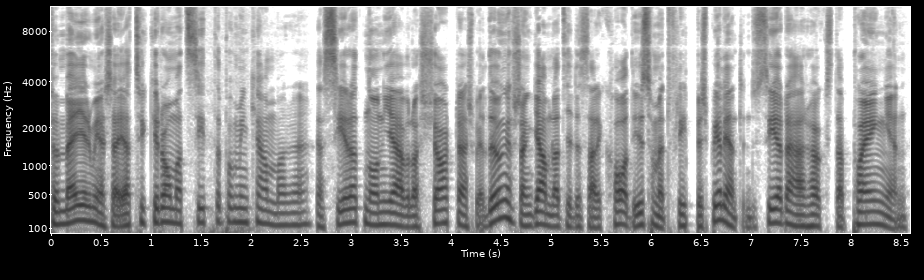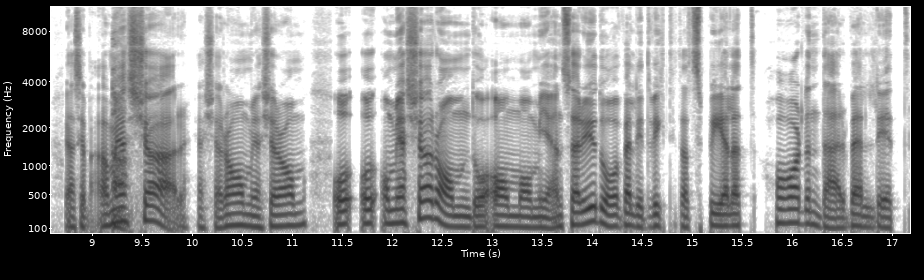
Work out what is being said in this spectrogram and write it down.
För mig är det mer så här, jag tycker om att sitta på min kammare, jag ser att någon jävel har kört det här spelet. Det är ungefär som gamla tidens arkad, det är ju som ett flipperspel egentligen. Du ser det här högsta poängen. Jag ska bara, ja men ja. jag kör, jag kör om, jag kör om. Och, och, om jag kör om då om och om igen så är det ju då väldigt viktigt att spelet har den där väldigt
